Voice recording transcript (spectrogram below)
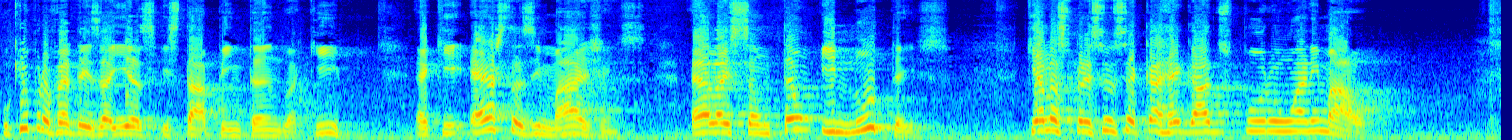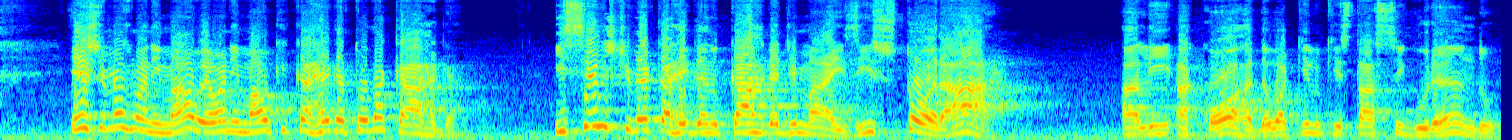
O que o profeta Isaías está pintando aqui é que estas imagens, elas são tão inúteis que elas precisam ser carregadas por um animal. Este mesmo animal é o animal que carrega toda a carga. E se ele estiver carregando carga demais e estourar ali a corda ou aquilo que está segurando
